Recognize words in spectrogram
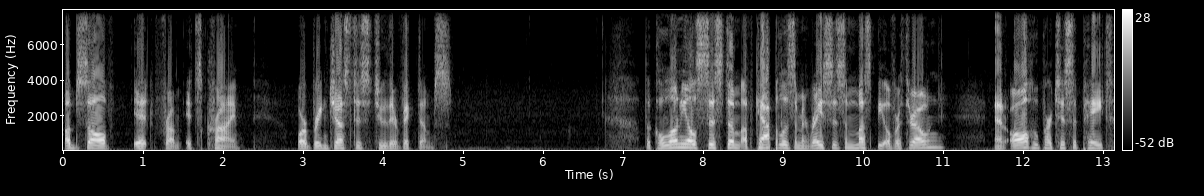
absolve it from its crime or bring justice to their victims. The colonial system of capitalism and racism must be overthrown, and all who participate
